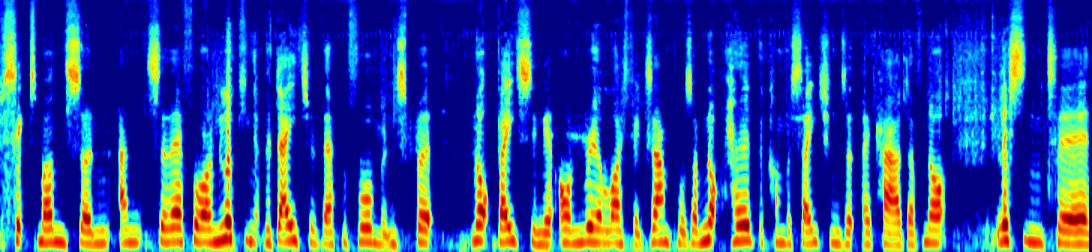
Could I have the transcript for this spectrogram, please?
six months and and so therefore I'm looking at the data of their performance but not basing it on real life examples. I've not heard the conversations that they've had. I've not listened to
